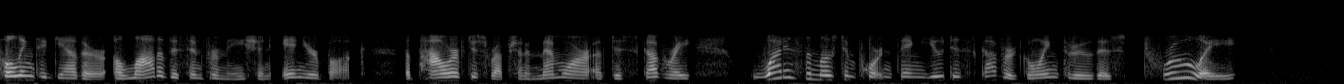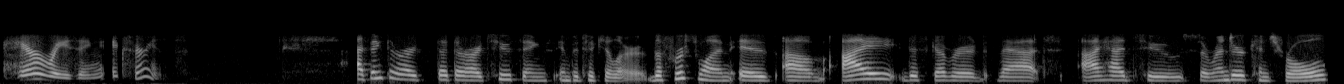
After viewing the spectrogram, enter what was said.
pulling together a lot of this information in your book, The Power of Disruption, a memoir of discovery. What is the most important thing you discovered going through this truly hair raising experience? I think there are that there are two things in particular. The first one is um, I discovered that I had to surrender control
